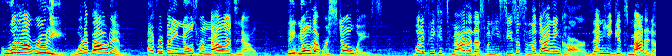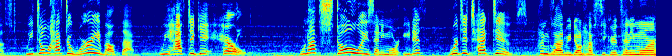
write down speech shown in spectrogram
what about Rudy? What about him? Everybody knows we're mallards now. They know that we're stowaways. What if he gets mad at us when he sees us in the dining car? Then he gets mad at us. We don't have to worry about that. We have to get Harold. We're not stowaways anymore, Edith. We're detectives. I'm glad we don't have secrets anymore.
